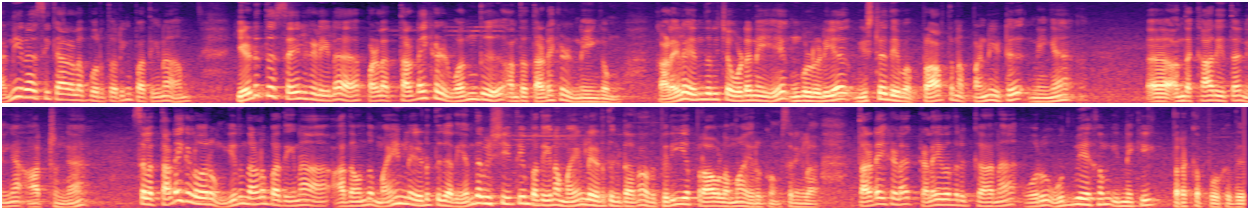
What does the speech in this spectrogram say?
கன்னிராசிக்காரர்களை பொறுத்த வரைக்கும் பார்த்தீங்கன்னா எடுத்த செயல்களில் பல தடைகள் வந்து அந்த தடைகள் நீங்கும். காலையில் எந்திரிச்ச உடனேயே உங்களுடைய இஷ்ட தெய்வ பிரார்த்தனை பண்ணிவிட்டு நீங்கள் அந்த காரியத்தை நீங்கள் ஆற்றுங்க. சில தடைகள் வரும். இருந்தாலும் பார்த்தீங்கன்னா அதை வந்து மைண்டில் எடுத்துக்காது எந்த விஷயத்தையும் பார்த்தீங்கன்னா மைண்டில் எடுத்துக்கிட்டால் தான் அது பெரிய ப்ராப்ளமாக இருக்கும். சரிங்களா? தடைகளை களைவதற்கான ஒரு உத்வேகம் இன்றைக்கி பிறக்கப் போகுது.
